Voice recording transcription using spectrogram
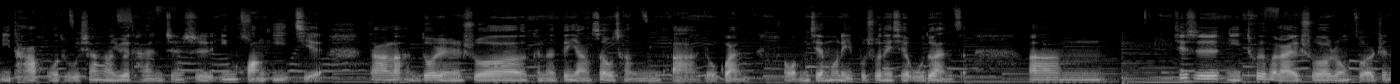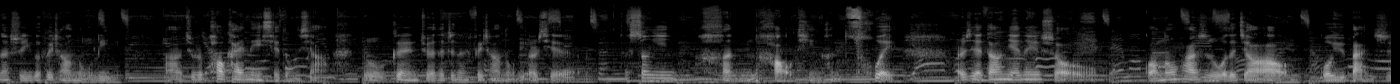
一塌糊涂，香港乐坛真是英皇一姐。当然了，很多人说可能跟杨受成啊有关，我们节目里不说那些污段子。嗯，其实你退回来，说容祖儿真的是一个非常努力，啊，就是抛开那些东西啊，我个人觉得真的是非常努力，而且她声音很好听，很脆。而且当年那首广东话是我的骄傲，国语版是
